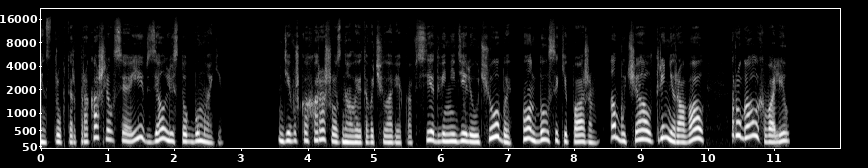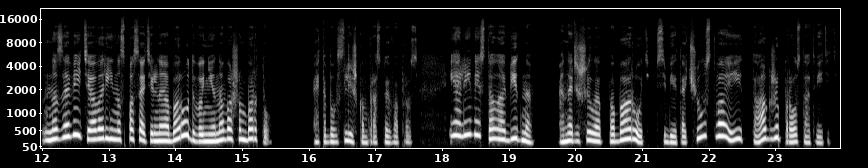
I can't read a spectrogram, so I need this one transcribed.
Инструктор прокашлялся и взял листок бумаги. Девушка хорошо знала этого человека. Все две недели учебы он был с экипажем, обучал, тренировал, ругал и хвалил. «Назовите аварийно-спасательное оборудование на вашем борту». Это был слишком простой вопрос. И Оливии стало обидно. Она решила побороть в себе это чувство и также просто ответить.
